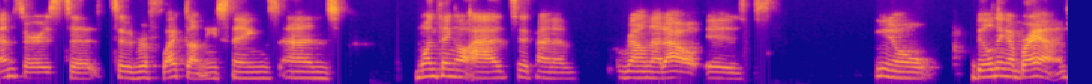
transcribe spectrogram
answer is to to reflect on these things. And one thing I'll add to kind of round that out is you know building a brand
